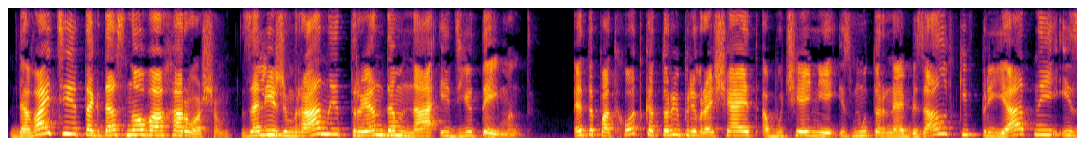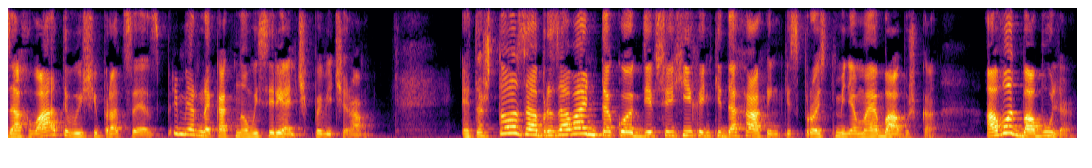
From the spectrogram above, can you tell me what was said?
Давайте тогда снова о хорошем. Залижем раны трендом на edutainment – это подход, который превращает обучение из муторной обязаловки в приятный и захватывающий процесс, примерно как новый сериальчик по вечерам. «Это что за образование такое, где все хихоньки да хахоньки?» – спросит меня моя бабушка. А вот бабуля.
